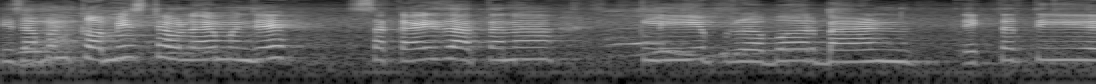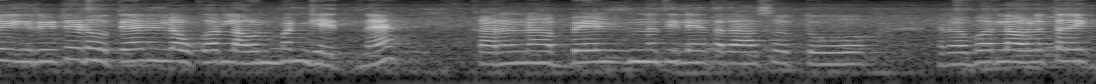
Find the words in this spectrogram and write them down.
तिचा पण कमीच ठेवला आहे म्हणजे सकाळी जाताना क्लिप रबर बँड एकतर ती इरिटेड होते आणि लवकर लावून पण घेत नाही. कारण बेल्टनं तिला त्रास होतो. रबर लावलं तर एक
